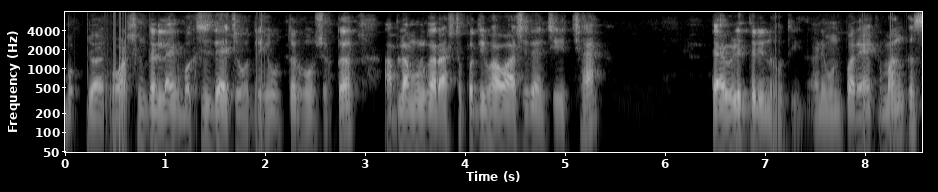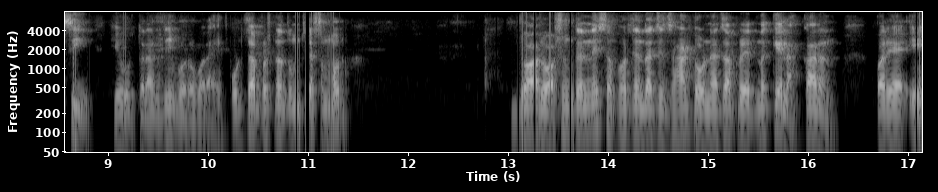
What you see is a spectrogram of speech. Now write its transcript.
वॉशिंग्टनला एक बक्षीस द्यायचे होते हे उत्तर होऊ शकतं. आपला मुलगा राष्ट्रपती व्हावा अशी त्यांची इच्छा त्यावेळी तरी नव्हती. आणि म्हणून पर्याय क्रमांक सी हे उत्तर अगदी बरोबर आहे. पुढचा प्रश्न तुमच्यासमोर. जॉर्ज वॉशिंग्टनने सफरचंदाचे झाड तोडण्याचा प्रयत्न केला. कारण पर्याय ए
